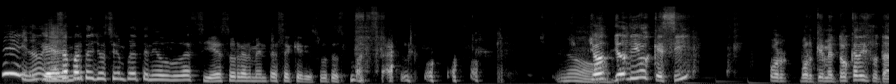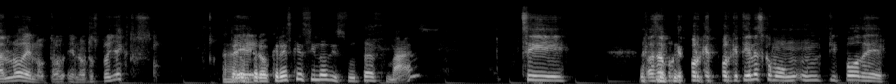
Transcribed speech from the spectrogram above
Sí, ¿no? Y esa parte yo siempre he tenido dudas si eso realmente hace que disfrutes más algo. No. Yo, yo digo que sí, por, porque me toca disfrutarlo en, otro, en otros proyectos. Pero, pero, ¿crees que sí lo disfrutas más? Sí. O sea, porque, porque, porque tienes como un, un, tipo de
